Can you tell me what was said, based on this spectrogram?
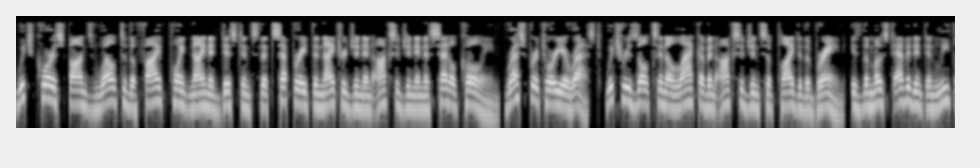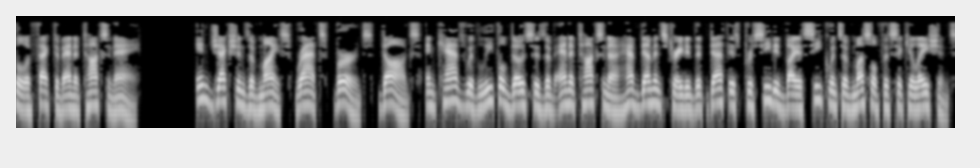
which corresponds well to the 5.9 A distance that separate the nitrogen and oxygen in acetylcholine. Respiratory arrest, which results in a lack of an oxygen supply to the brain, is the most evident and lethal effect of anatoxin A. Injections of mice, rats, birds, dogs, and calves with lethal doses of anatoxin A have demonstrated that death is preceded by a sequence of muscle fasciculations,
